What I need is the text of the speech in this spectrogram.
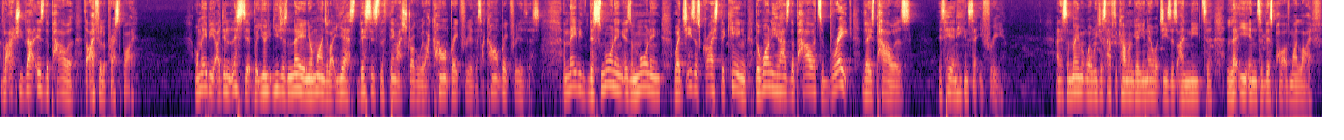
of like, actually, that is the power that I feel oppressed by. Or maybe I didn't list it, but you, you just know in your mind, you're like, yes, this is the thing I struggle with. I can't break free of this. I can't break free of this. And maybe this morning is a morning where Jesus Christ, the King, the one who has the power to break those powers, is here and he can set you free. And it's a moment where we just have to come and go, you know what, Jesus, I need to let you into this part of my life.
